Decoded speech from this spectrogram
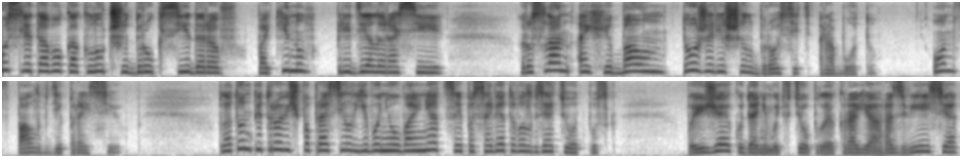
После того, как лучший друг Сидоров покинул пределы России, Руслан Айхебаум тоже решил бросить работу. Он впал в депрессию. Платон Петрович попросил его не увольняться и посоветовал взять отпуск. «Поезжай куда-нибудь в теплые края, развейся»,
